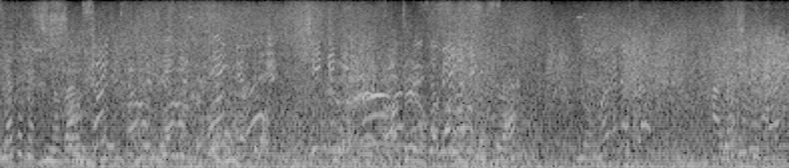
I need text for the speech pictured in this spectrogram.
なた。た。ちの番全力で進撃待てよそこまでですわ話して飛ばしてございますでは真っ先に力全力できなさいお前だお前だけなた。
